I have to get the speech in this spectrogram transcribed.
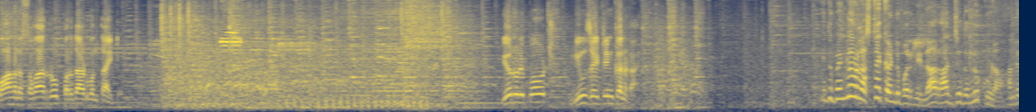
ವಾಹನ ಸವಾರರು ಪರದಾಡುವಂತಾಯಿತು. Bureau report, news eighteen Kannada. ಇದು ಬೆಂಗಳೂರಲ್ಲಿ ಅಷ್ಟೇ ಕಂಡು ಬರಲಿಲ್ಲ, ರಾಜ್ಯದಲ್ಲೂ ಕೂಡ. ಅಂದರೆ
